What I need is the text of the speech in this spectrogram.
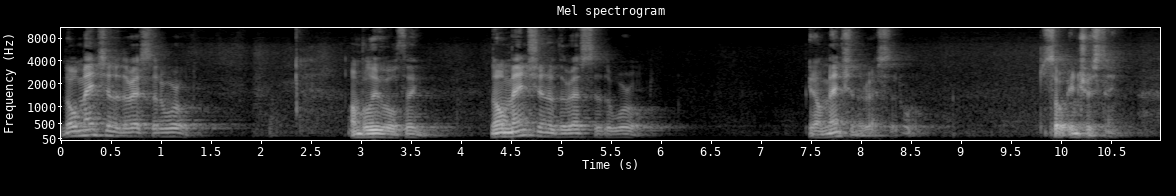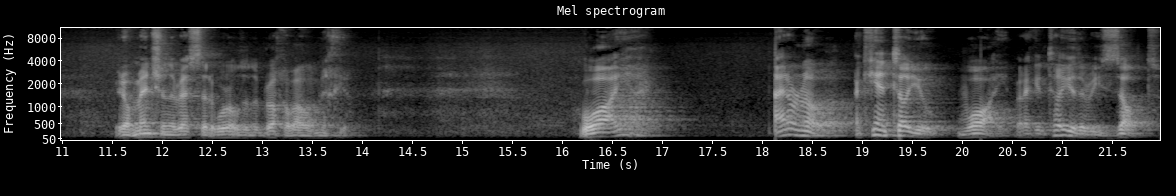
No mention of the rest of the world. Unbelievable thing. No mention of the rest of the world. You don't mention the rest of the world. So interesting. You don't mention the rest of the world in the bracha of Alamichya. Why? I don't know. I can't tell you why, but I can tell you the result.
